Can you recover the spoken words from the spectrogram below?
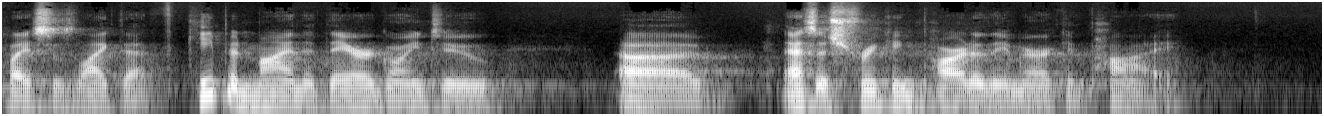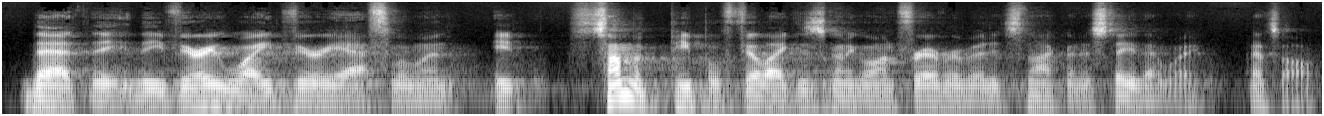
places like that, keep in mind that they are going to. Uh, that's a shrinking part of the American pie. That the, the very white, very affluent, it, some people feel like this is going to go on forever, but it's not going to stay that way. That's all.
